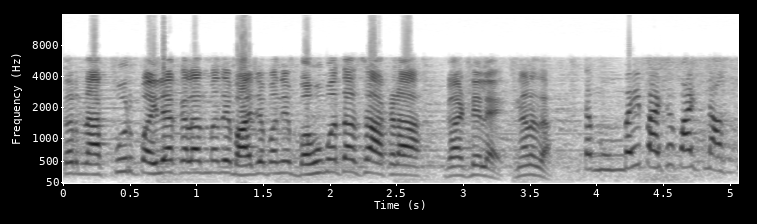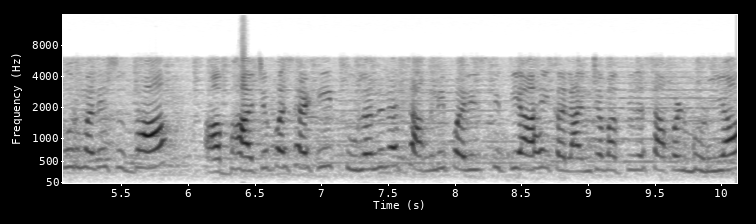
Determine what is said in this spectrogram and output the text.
तर नागपूर पहिल्या कलांमध्ये भाजपने बहुमताचा आकडा गाठलेला आहे. ज्ञानदा. तर मुंबई पाठोपाठ नागपूरमध्ये सुद्धा भाजपसाठी तुलनेनं चांगली परिस्थिती आहे. कलांच्या बाबतीत असं आपण म्हणूया.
